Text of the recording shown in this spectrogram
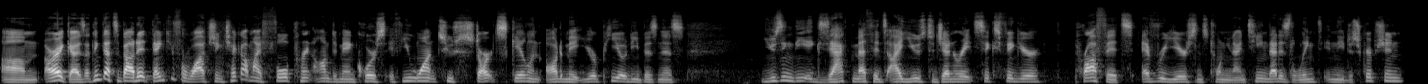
Um, all right, guys, I think that's about it. Thank you for watching. Check out my full print on demand course if you want to start, scale, and automate your POD business using the exact methods I use to generate six figure profits every year since 2019. That is linked in the description.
